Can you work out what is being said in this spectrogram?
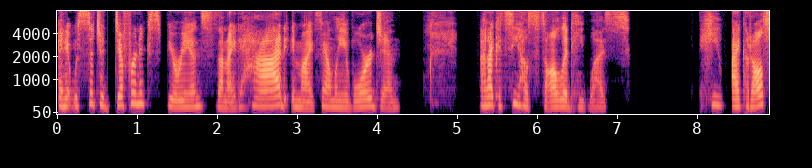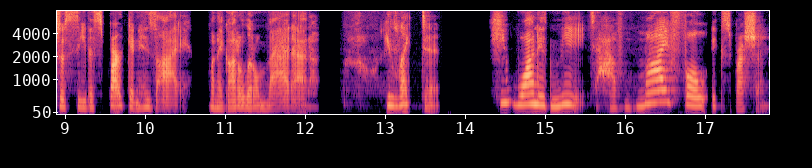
And it was such a different experience than I'd had in my family of origin. And I could see how solid he was. He I could also see the spark in his eye when I got a little mad at him. He liked it. He wanted me to have my full expression.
